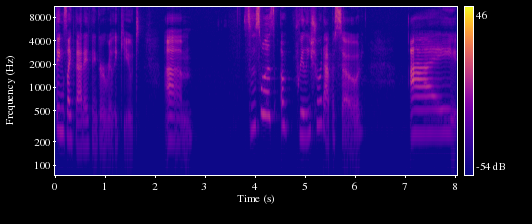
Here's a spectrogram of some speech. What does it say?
things like that I think are really cute. Um, so this was a really short episode. I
